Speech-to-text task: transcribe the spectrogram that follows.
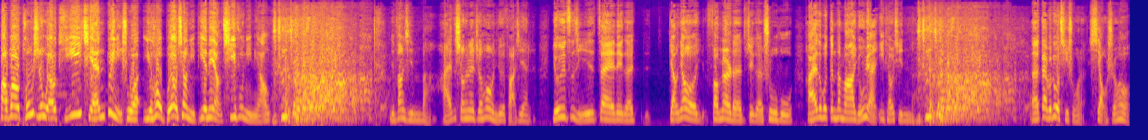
宝宝。同时我要提前对你说，以后不要像你爹那样欺负你娘。你放心吧，孩子生下来之后，你就会发现了，由于自己在那个养尿方面的这个疏忽，孩子会跟他妈永远一条心的。呃，戴维洛奇说了，小时候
